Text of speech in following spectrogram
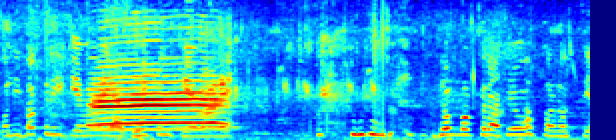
ઓલી બકરી કહેવાય જો સરસ છે.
